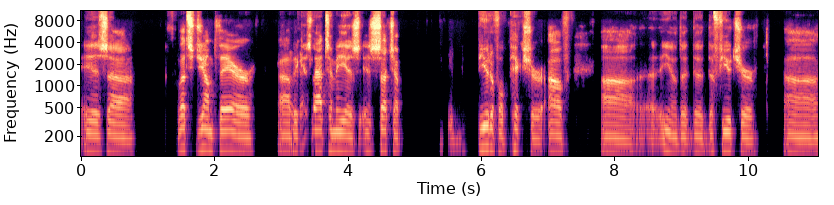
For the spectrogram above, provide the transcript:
is uh let's jump there uh okay. because that to me is is such a beautiful picture of uh you know the the the future uh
